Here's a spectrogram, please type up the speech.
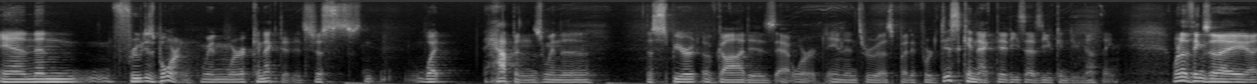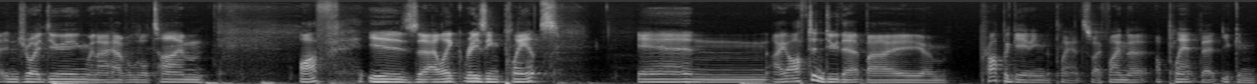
And then fruit is born when we're connected. It's just what happens when the the spirit of God is at work in and through us. But if we're disconnected, he says you can do nothing. One of the things that I uh, enjoy doing when I have a little time off is uh, I like raising plants, and I often do that by um, propagating the plants. So I find a, a plant that you can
